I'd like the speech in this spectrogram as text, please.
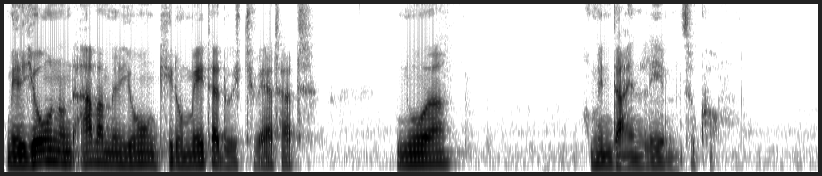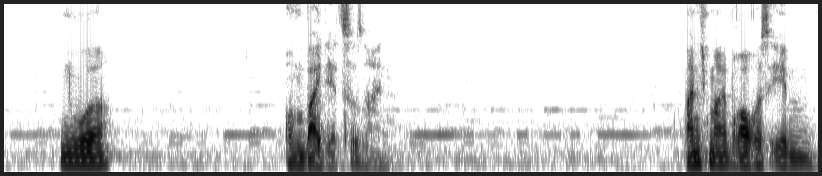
Millionen und Abermillionen Kilometer durchquert hat, nur um in dein Leben zu kommen. Nur um bei dir zu sein. Manchmal braucht es eben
